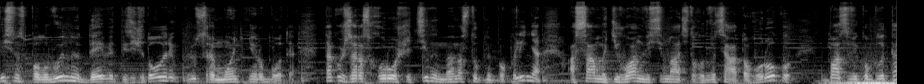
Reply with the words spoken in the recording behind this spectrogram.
8,5-9 тисяч доларів плюс ремонтні роботи. Також зараз хороші ціни на наступне покоління, а саме Tiguan 18-20 року в базовій комплектації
